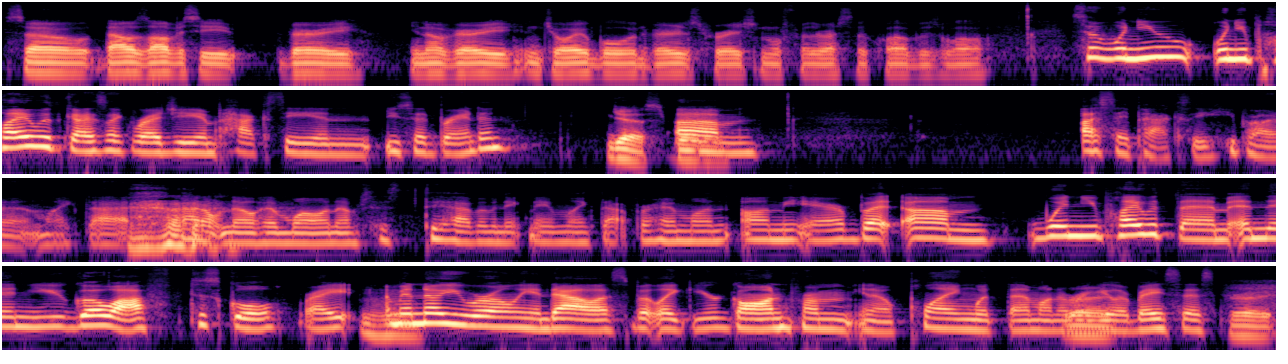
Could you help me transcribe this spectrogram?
So that was obviously very you know very enjoyable and very inspirational for the rest of the club as well. So when you when you play with guys like Reggie and Paxi and you said Brandon, Yes. Brandon. um, I say Paxi. He probably didn't like that. I don't know him well enough to to have a nickname like that for him on on the air. But um, when you play with them and then you go off to school, right? I Mm-hmm. mean, I know you were only in Dallas, but like you're gone from you know playing with them on a Right. regular basis. Right.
